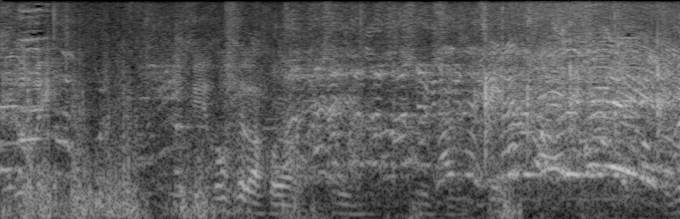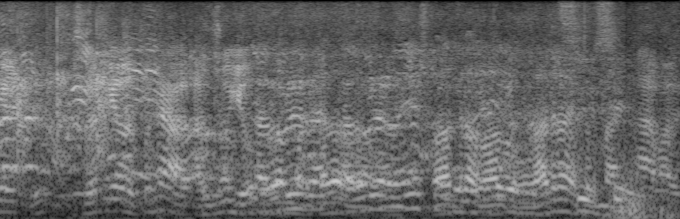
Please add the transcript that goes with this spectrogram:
Pero que... Pero ¿Cómo se la juega? Porque después al, suyo. La doble, la doble raya es cuando l'altre, l'altre Sí, sí. Ah, vale.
